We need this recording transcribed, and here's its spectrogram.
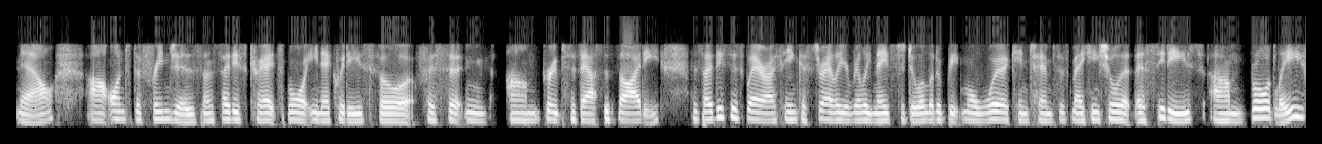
now uh, onto the fringes. And so this creates more inequities for, for certain um, groups of our society. And so this is where I think Australia really needs to do a little bit more work in terms of making sure that the cities um, broadly,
